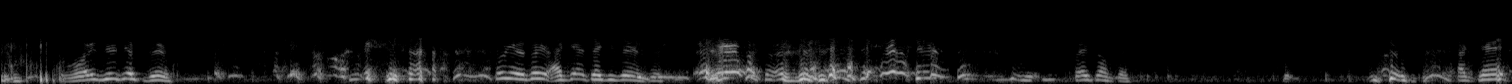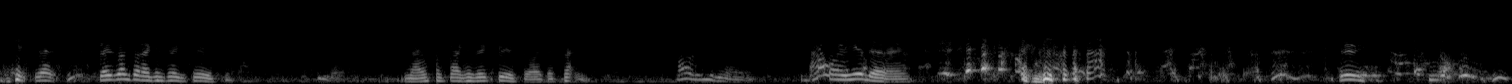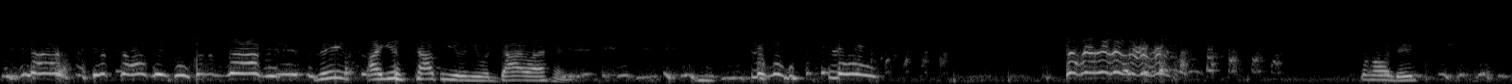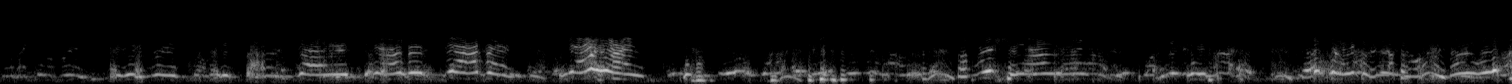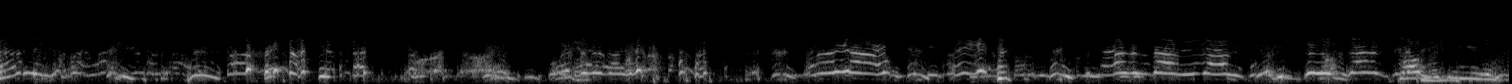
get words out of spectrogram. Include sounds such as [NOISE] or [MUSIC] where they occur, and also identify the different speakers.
Speaker 1: What did you just do? [LAUGHS] it, I can't take you seriously. [LAUGHS] Say something. [LAUGHS] I can't take that. Say something I can take seriously. No, something I can take seriously, like a sentence.
Speaker 2: How are you doing?
Speaker 1: How are you doing? Dude. See, I just copy you and you would die laughing. Come on, dude. [LAUGHS]
Speaker 2: At me.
